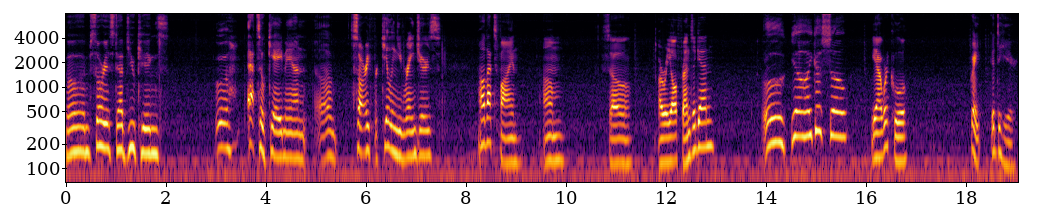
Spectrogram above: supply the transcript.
Uh, I'm sorry I stabbed you, Kings. Uh, that's okay, man. Uh, sorry for killing you, Rangers. Oh, that's fine. Um, so, are we all friends again? Uh, yeah, I guess so. Yeah, we're cool. Great, good to hear.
